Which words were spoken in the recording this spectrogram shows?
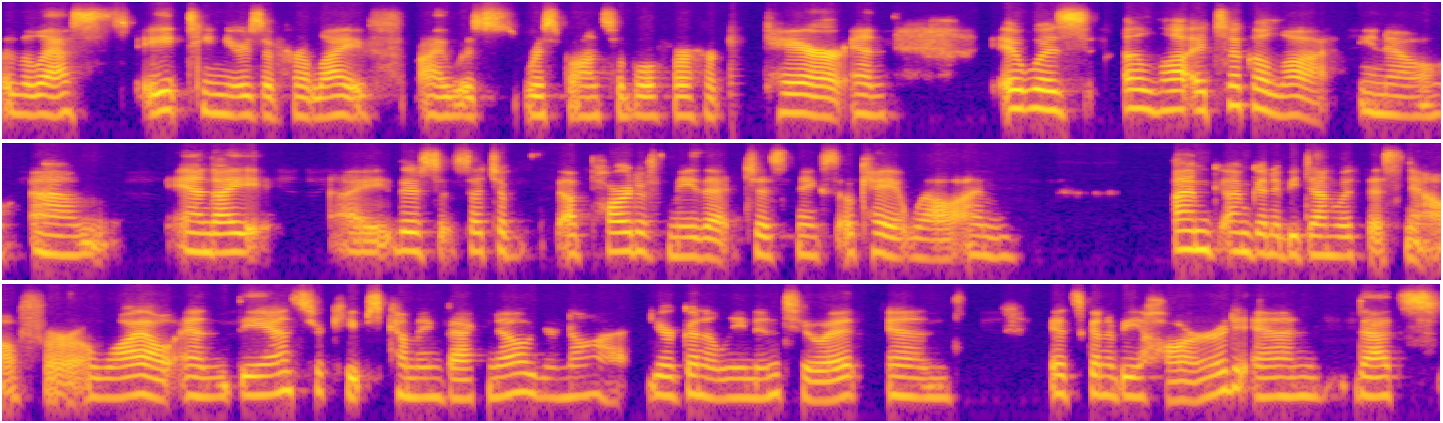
the last 18 years of her life i was responsible for her care. And it was a lot it took a lot you know um, and i i there's such a, a part of me that just thinks okay well i'm i'm i'm going to be done with this now for a while. And the answer keeps coming back no you're not. You're going to lean into it and it's going to be hard and that's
